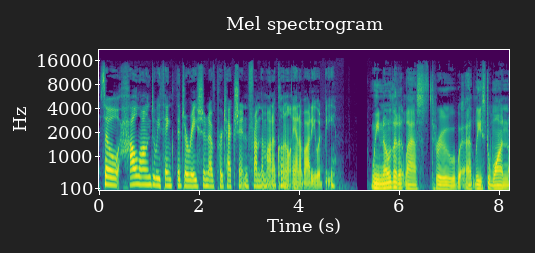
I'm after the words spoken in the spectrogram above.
So, how long do we think the duration of protection from the monoclonal antibody would be? We know that it lasts through at least one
